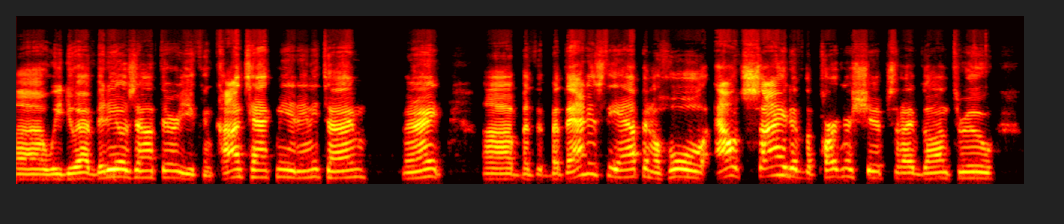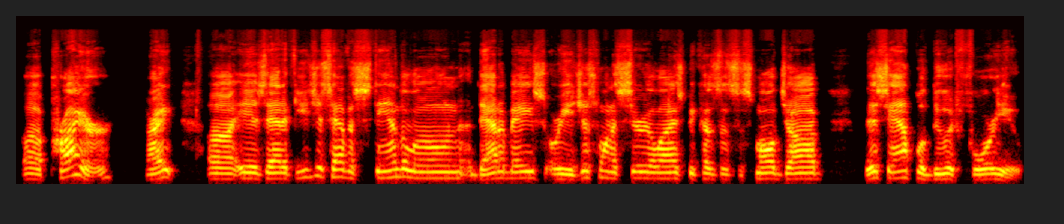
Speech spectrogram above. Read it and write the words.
uh, we do have videos out there. You can contact me at any time. All right. Uh, but but that is the app in a whole outside of the partnerships that I've gone through uh, prior. Right. Uh, is that if you just have a standalone database or you just want to serialize because it's a small job, this app will do it for you.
